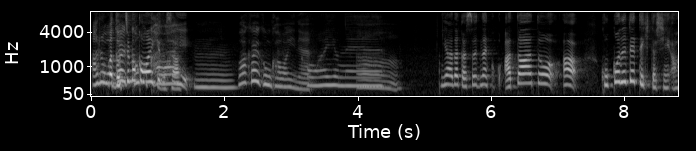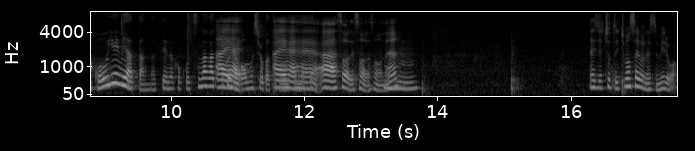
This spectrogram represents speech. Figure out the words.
あのまあどっちも可愛いけどさ。若い子も可愛い。うん。若い子も可愛いね。可愛いよね。うん。いやだからそれなんか後々あここで出てきたシーンあこういう意味だったんだっていうのがこうつながってくるのが面白かったはいはいはいなと思うけどああそうですそうですそうね、うんえじゃあちょっと一番最後のやつ見るわ。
